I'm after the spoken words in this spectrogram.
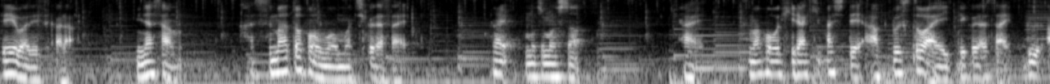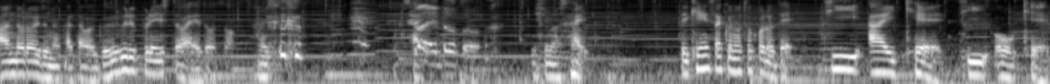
う令和ですから皆さんスマートフォンをお持ちください。はい持ちました。はい。スマホを開きましてアップストアへ行ってください。グ Android の方は Google プレイストアへどうぞ。はい。はいどうぞ。行きましたはい。で検索のところで TIKTOK で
